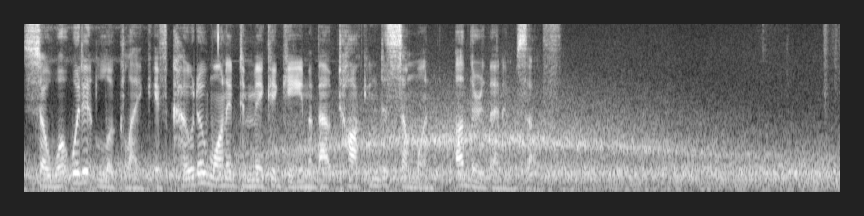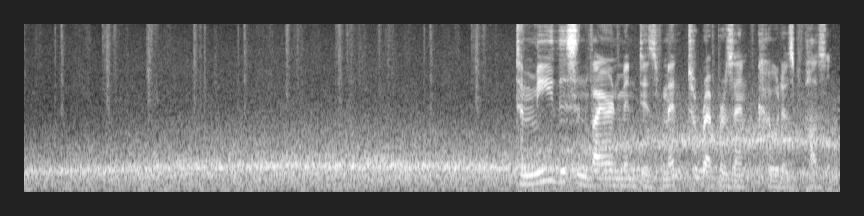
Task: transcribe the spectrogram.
So, what would it look like if Coda wanted to make a game about talking to someone other than himself? To me, this environment is meant to represent Coda's puzzle,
